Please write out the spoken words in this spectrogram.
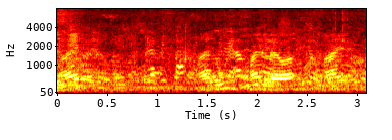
Mai, mai lewat, mai.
